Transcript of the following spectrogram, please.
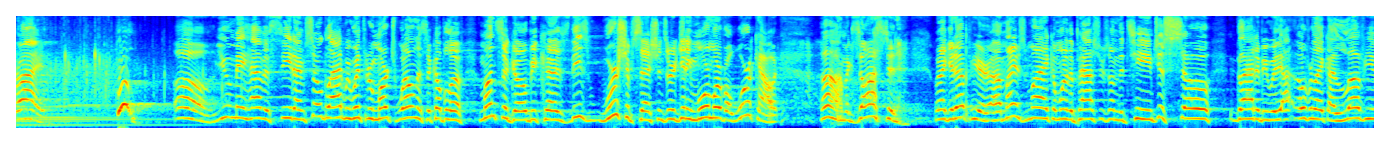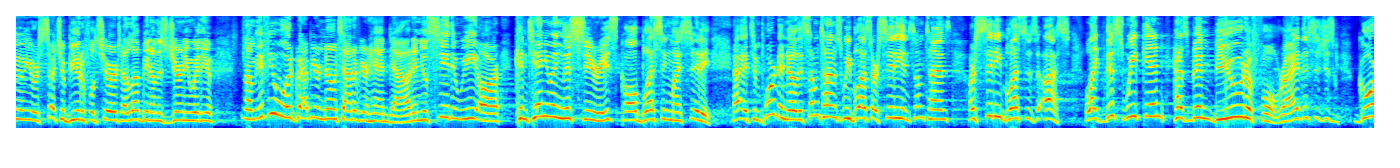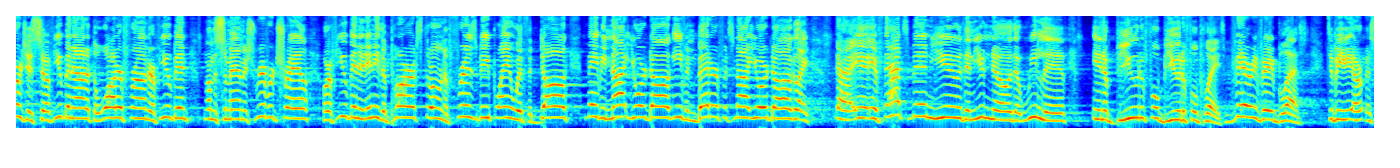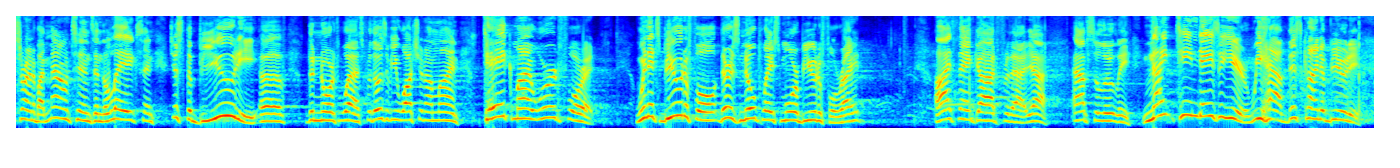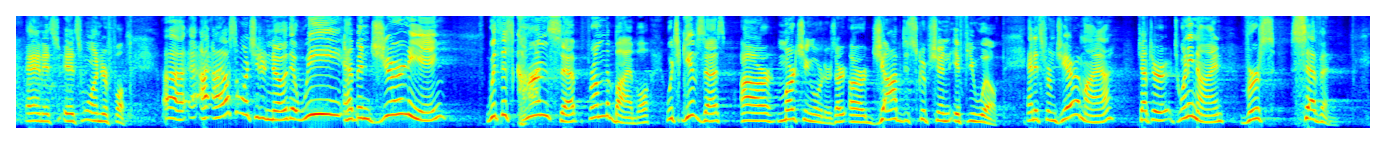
Right. Woo! Oh, you may have a seat. I'm so glad we went through March Wellness a couple of months ago because these worship sessions are getting more and more of a workout. Oh, I'm exhausted when I get up here. Uh, my name's Mike. I'm one of the pastors on the team. Just so glad to be with you. Overlake, I love you. You are such a beautiful church. I love being on this journey with you. Um, if you would, grab your notes out of your handout, and you'll see that we are continuing this series called Blessing My City. Uh, it's important to know that sometimes we bless our city, and sometimes our city blesses us. Like this weekend has been beautiful, right? This is just gorgeous. So if you've been out at the waterfront, or if you've been on the Sammamish River Trail, or if you've been at any of the parks throwing a frisbee, playing with the dog, maybe not your dog, even better if it's not your dog, like, uh, if that's been you, then you know that we live in a beautiful, beautiful place. Very, very blessed to be uh, surrounded by mountains and the lakes and just the beauty of the Northwest. For those of you watching online, take my word for it. When it's beautiful, there is no place more beautiful, right? I thank God for that. Yeah, absolutely. 19 days a year, we have this kind of beauty and it's, it's wonderful. Uh, I, I also want you to know that we have been journeying with this concept from the Bible, which gives us our marching orders, our, our job description, if you will. And it's from Jeremiah chapter 29, verse 7.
